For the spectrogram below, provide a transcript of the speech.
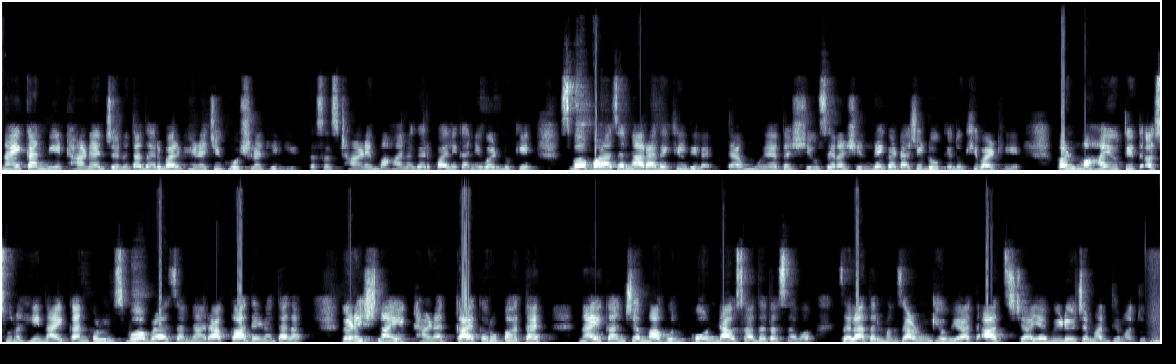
नाईकांनी ठाण्यात जनता दरबार घेण्याची घोषणा केली तसंच ठाणे महानगरपालिका निवडणुकीत स्वबळाचा नारा देखील दिलाय. त्यामुळे आता शिवसेना शिंदे गटाची डोकेदुखी वाढली आहे पण महायुतीत असूनही नाईकांकडून स्वबळाचा नारा का देण्यात आला? गणेश नाईक ठाण्यात काय करू पाहतायत? नाईकांच्या मागून कोण डाव साधत असावं? चला तर मग जाणून घेऊयात आजच्या या व्हिडिओच्या माध्यमातून.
